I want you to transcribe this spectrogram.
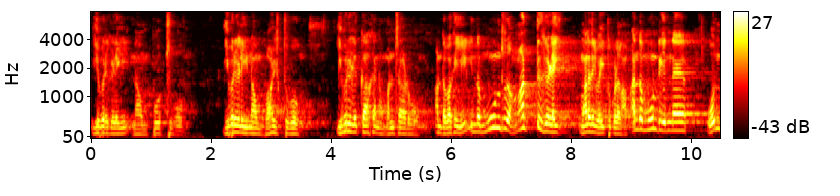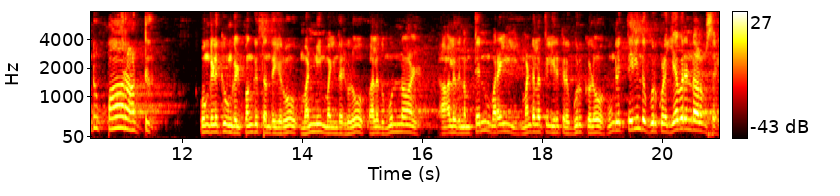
இவர்களை நாம் போற்றுவோம். இவர்களை நாம் வாழ்த்துவோம். இவர்களுக்காக நாம் மன்றாடுவோம். அந்த வகையில் இந்த மூன்று ஆட்டுகளை மனதில் வைத்துக் கொள்ளலாம். அந்த மூன்று என்ன? ஒன்று பாராட்டு. உங்களுக்கு உங்கள் பங்கு தந்தையரோ மண்ணின் மைந்தர்களோ அல்லது முன்னாள் அல்லது நம் தென்மறை மண்டலத்தில் இருக்கிற குருக்களோ உங்களுக்கு தெரிந்த குருக்களோ எவரென்றாலும் சரி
